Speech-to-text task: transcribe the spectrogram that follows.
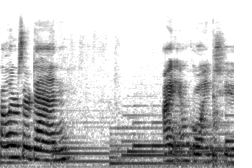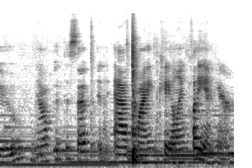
Colors are done. I am going to now put this up and add my kaolin clay in here.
